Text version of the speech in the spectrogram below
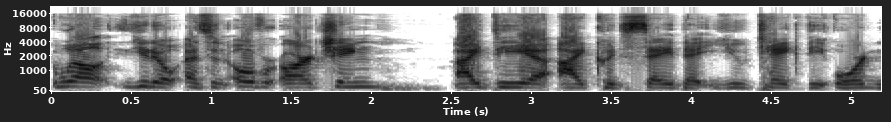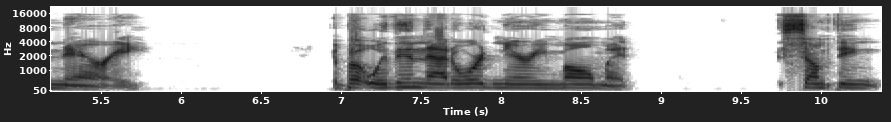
Well, you know, as an overarching idea, I could say that you take the ordinary, but within that ordinary moment, something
